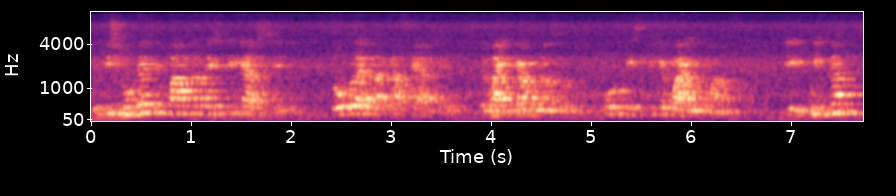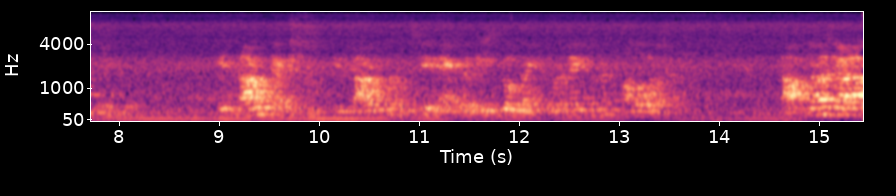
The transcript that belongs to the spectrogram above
যদি শোনে যে বাংলাদেশ থেকে আসছে দৌড়ায় তার কাছে আসে যে, ভাই, কেমন আছো? কোন ডিস্ট্রিক্টে বাড়ি তোমার? ঠিক না? এর কারণটা এর কারণটা হচ্ছে একটা হৃদরোগ এক ধরনের এক ভালোবাসা। আপনারা যারা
